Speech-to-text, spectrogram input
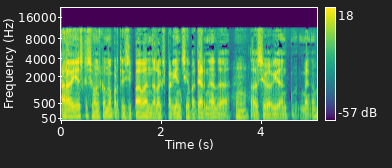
Ara deies que segons com no participaven de l'experiència paterna de, mm. de la seva vida bueno,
